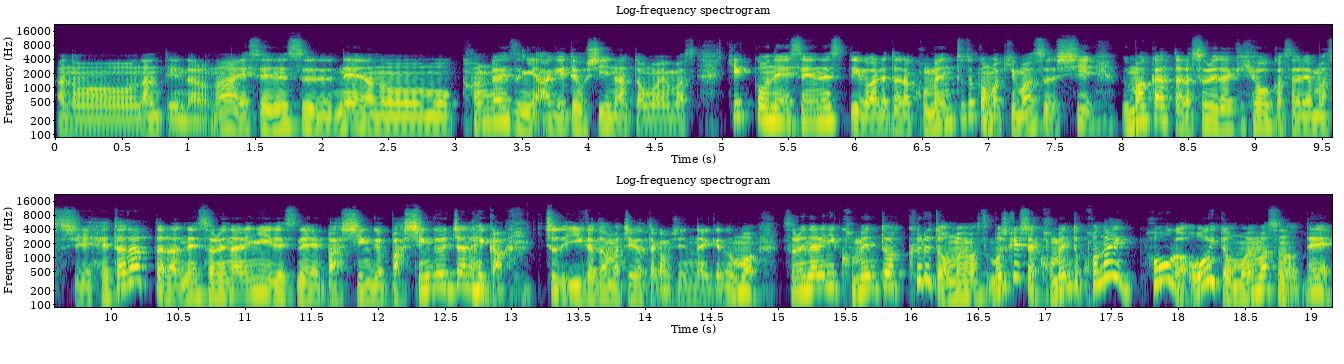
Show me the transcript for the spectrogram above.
あのー、て言うんだろうな、SNS ね、あのー、もう考えずに上げてほしいなと思います。結構ね、SNS って言われたらコメントとかも来ますし、うまかったらそれだけ評価されますし、下手だったらね、それなりにですね、ですねバッシング、バッシングじゃないか。ちょっと言い方間違ったかもしれないけども、それなりにコメントは来ると思います。もしかしたらコメント来ない方が多いと思いますので、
